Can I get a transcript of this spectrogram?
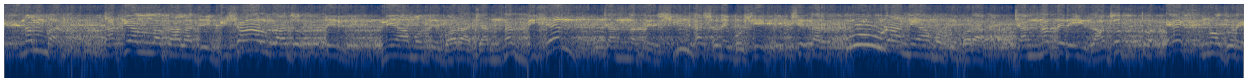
এক নাম্বার, তাকে আল্লাহ তাআলা যে বিশাল রাজত্বের নিয়ামতে ভরা জান্নাত দিছেন, জান্নাতের সিংহাসনে বসে সে তার পুরা নিয়ামতে ভরা জান্নাতের এই রাজত্ব এক নজরে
